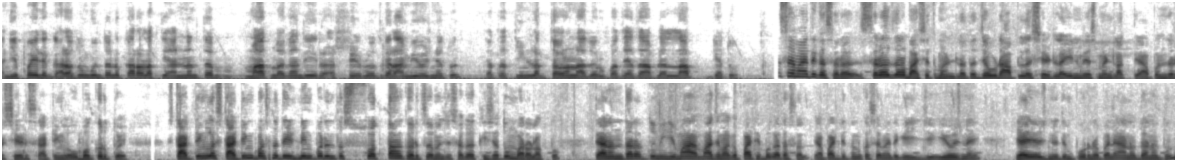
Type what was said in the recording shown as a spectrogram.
आणि हे पहिले घरातून गुंतवणूक करावं लागते आणि नंतर महात्मा गांधी राष्ट्रीय रोजगार हमी योजनेतून त्याचा तीन लाख चौऱ्याण्णव हजार रुपयाचा याचा आपल्याला लाभ घेतो. कसं आहे माहिती आहे का? सरळ सरळ जर भाषेत म्हटलं तर जेवढं आपलं शेडला इन्व्हेस्टमेंट लागते आपण जर शेड स्टार्टिंगला उभं करतोय स्टार्टिंगला स्टार्टिंगपासून ते एंडिंगपर्यंत स्वतः खर्च म्हणजे सगळं खिशातून भरावा लागतो. त्यानंतर तुम्ही ही मा माझ्या मागे पाठी बघत असाल या पाठीतून कसं माहिती आहे की? ही जी योजना आहे या योजनेतून पूर्णपणे अनुदानातून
